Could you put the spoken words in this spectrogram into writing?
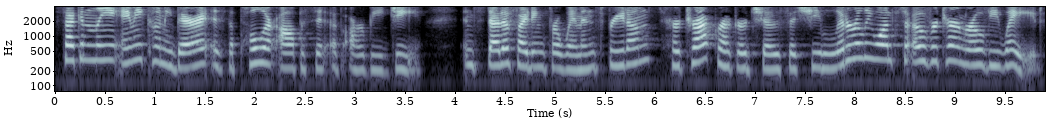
Secondly, Amy Coney Barrett is the polar opposite of RBG. Instead of fighting for women's freedoms, her track record shows that she literally wants to overturn Roe v. Wade.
